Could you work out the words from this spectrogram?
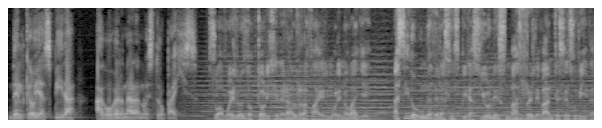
del que hoy aspira a gobernar a nuestro país. Su abuelo, el doctor y general Rafael Moreno Valle, ha sido una de las inspiraciones más relevantes en su vida.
